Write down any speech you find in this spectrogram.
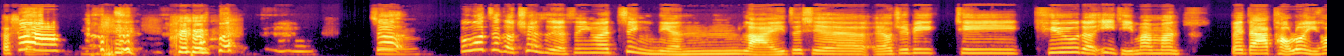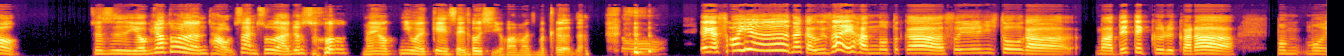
確かに。这 うん。不过这个确实也是因为近年来这些 LGBTQ 的议题慢慢被大家讨论以后，就是有比较多的人讨站出来，就说没有，你以为 gay 谁都喜欢吗？怎么可能？そう。だからそういう、なんかうざい反応とか、そういう人が、まあ出てくるから、もう、もう、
